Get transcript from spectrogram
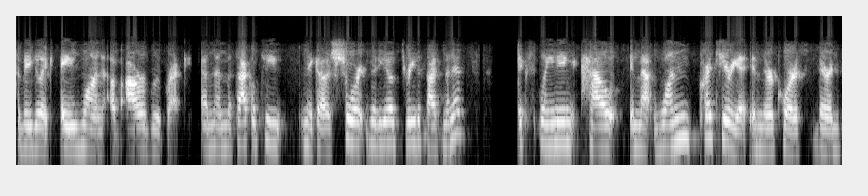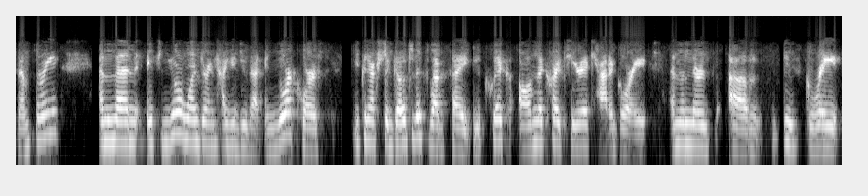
so maybe like A1 of our rubric. And then the faculty make a short video, three to five minutes, explaining how in that one criteria in their course they're exemplary. And then if you're wondering how you do that in your course, you can actually go to this website, you click on the criteria category, and then there's um, these great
